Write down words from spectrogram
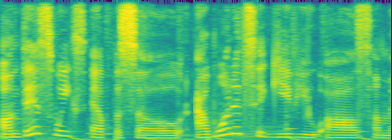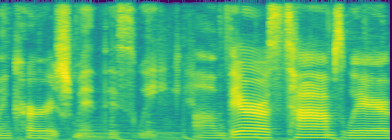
On this week's episode, I wanted to give you all some encouragement this week. Um, there are times where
